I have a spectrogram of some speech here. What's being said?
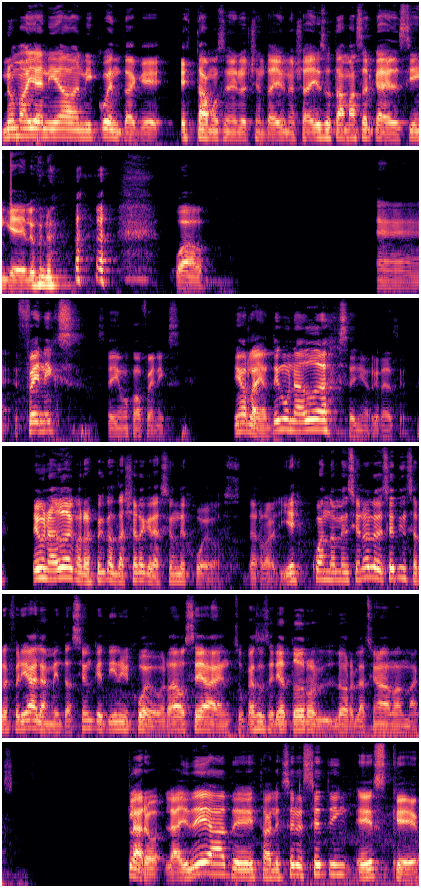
No me había ni dado ni cuenta que estamos en el 81 ya y eso está más cerca del 100 que del 1. wow. Eh, Fénix, seguimos con Fénix. Señor Lion, tengo una duda. Señor, gracias. Tengo una duda con respecto al taller de creación de juegos de rol. Y es cuando mencionó lo de setting se refería a la ambientación que tiene el juego, ¿verdad? O sea, en su caso sería todo lo relacionado a Mad Max. Claro, la idea de establecer el setting es que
